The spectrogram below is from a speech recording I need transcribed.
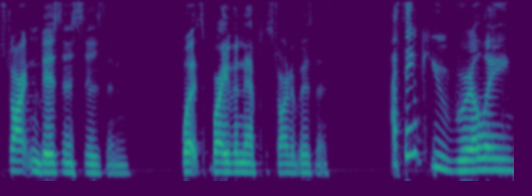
starting businesses and what's brave enough to start a business. I think you really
